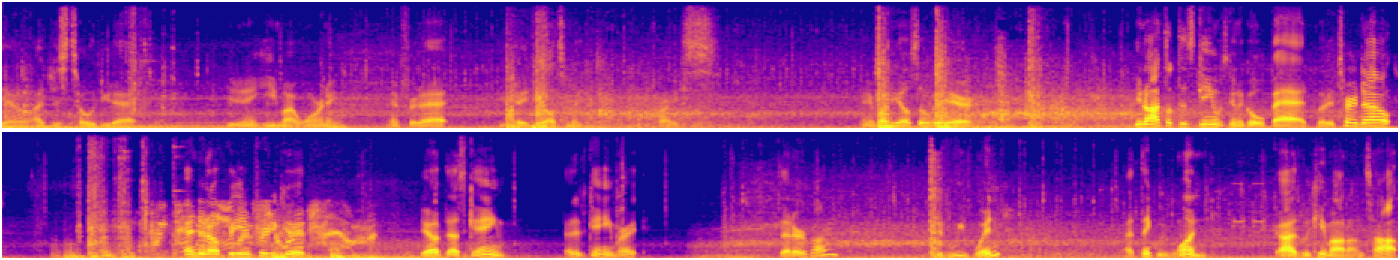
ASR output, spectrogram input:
yo. I just told you that. You didn't heed my warning. And for that, you paid the ultimate price. Anybody else over here? You know, I thought this game was going to go bad, but it turned out ended up being pretty good. Yep, that's game. That is game, right? Is that everybody? Did we win? I think we won. Guys, we came out on top.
